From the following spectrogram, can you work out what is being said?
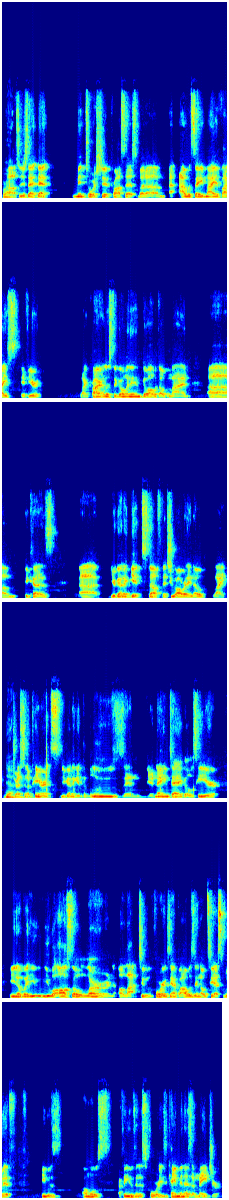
right. Uh, so just that that mentorship process. But um, I, I would say my advice, if you're like prior enlisted going in, go out with open mind um, because uh, you're gonna get stuff that you already know, like Yeah. dress and appearance. You're gonna get the blues, and your name tag goes here. You know, but you you will also learn a lot too. For example, I was in OTS with he was almost I think he was in his 40s. He came in as a major,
